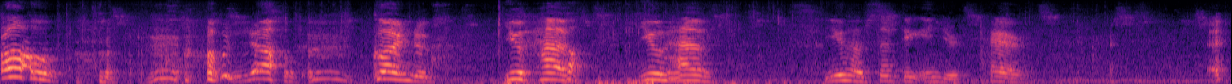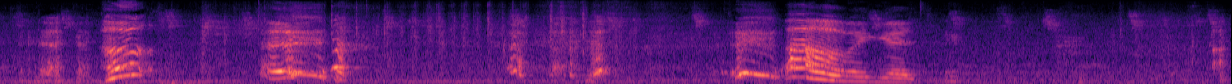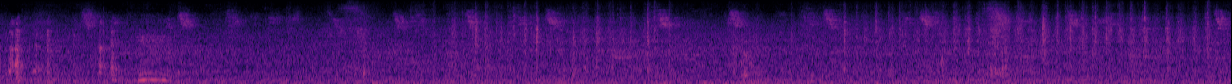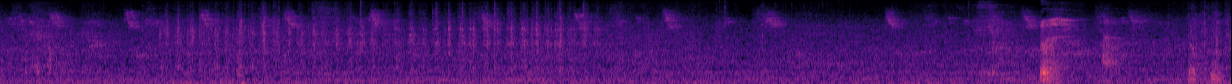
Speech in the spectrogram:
Oh! oh no! Corn you have, you have, you have something in your hair. Huh? oh my god.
